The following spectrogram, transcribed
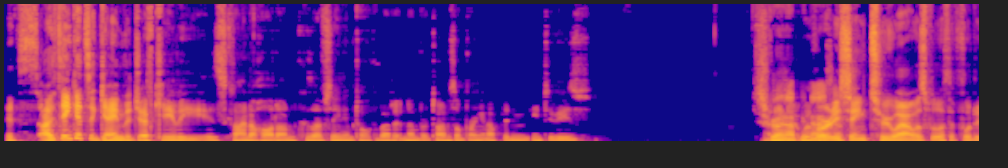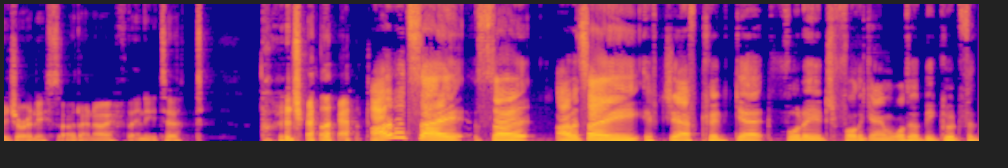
it's I think it's a game that Jeff Keighley is kind of hot on because I've seen him talk about it a number of times. I'll bring it up in interviews. Screwing up don't your know. We've already nose. seen two hours worth of footage already, so I don't know if they need to put a trailer out. I would say so. I would say if Jeff could get footage for the Game Awards, it would be good for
